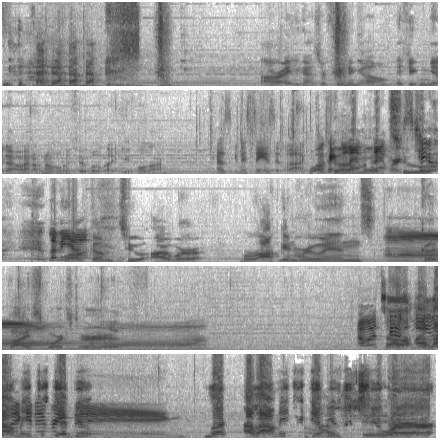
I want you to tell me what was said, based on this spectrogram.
All right, you guys are free to go. If you can get out, I don't know if it will let you. Hold on. I was gonna say, is it locked? okay, well that, Welcome that works to- too. Let me Welcome out. to our Rockin' Ruins. Goodbye, Scorched Earth. Aww. Oh, it's So, got music allow me and to give you- everything. Look, allow me to give Oh, you the shit. tour.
